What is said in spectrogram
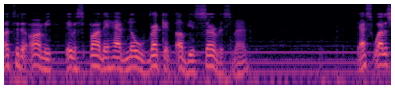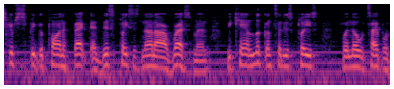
unto the army. They respond they have no record of your service, man. That's why the scriptures speak upon the fact that this place is not our rest, man. We can't look unto this place for no type of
